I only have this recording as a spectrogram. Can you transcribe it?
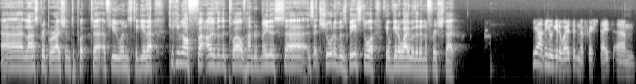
uh, last preparation to put uh, a few wins together. Kicking off uh, over the 1200 metres, uh, is that short of his best or he'll get away with it in a fresh state? Yeah, I think he'll get away with it in a fresh state. Um,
